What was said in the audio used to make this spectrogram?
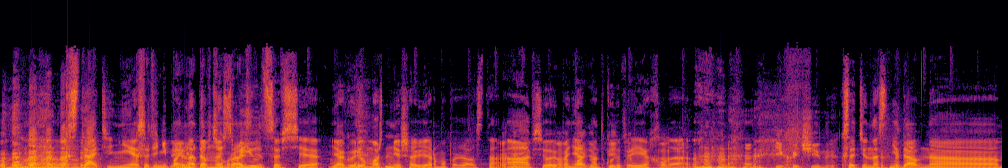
Кстати, нет. Кстати, непонятно, Надо в мной смеются все. Я говорю, можно мне шаверму, пожалуйста? А, все, А, понятно, откуда приехал, да. И хачины. Кстати, у нас недавно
